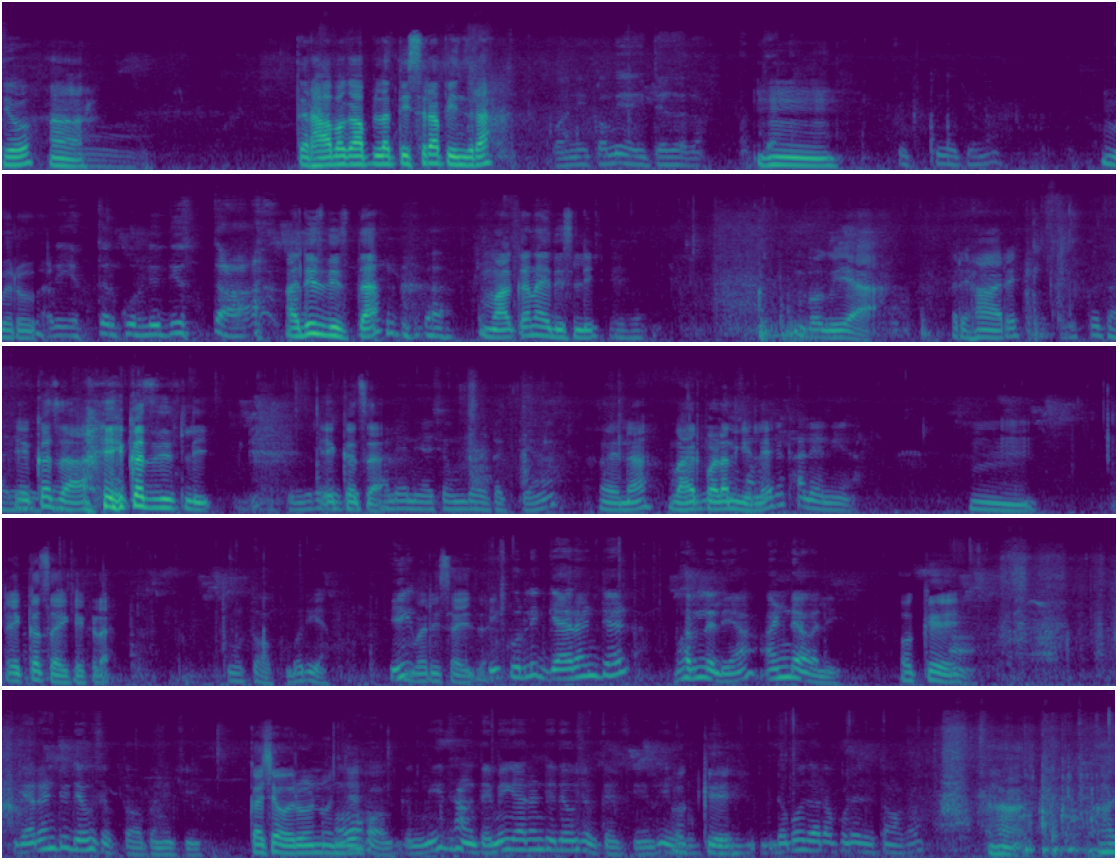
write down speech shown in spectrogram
यो हा. तर हा बघा आपला तिसरा पिंजरा. पाणी कमी आहे इथे जरा. हम्म. सुट्टी होती ना? बरोबर. अरे एकतर कुर्ली दिसता. आधीच दिसता? माका नाही दिसली. बघूया. अरे हा अरे. एकच आहे. एकच हा एकच दिसली. एकच हा शंभर टक्के हा. होय ना? बाहेर पडून गेले. आहे हम्म. एकच आहे खेकडा बरी आहे. ही बरी साईज आहे. ही कुर्ली गॅरंटेड भरलेली हा अंड्यावाली. ओके. गॅरंटी देऊ शकतो आपण याची. कशावरून हो म्हणजे? हो मी सांगते मी गॅरंटी देऊ शकते याची. ती- ओके. डबो जरा पुढे देतो मला हा. हा.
